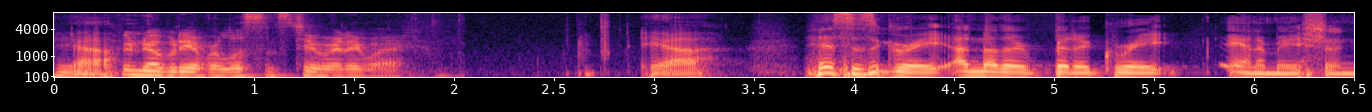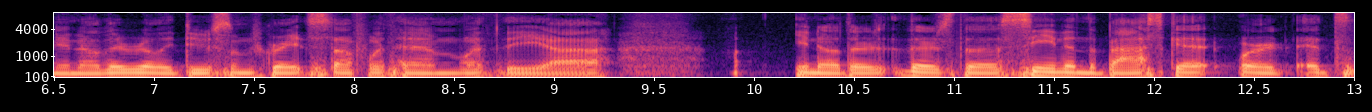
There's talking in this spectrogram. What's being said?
yeah, who nobody ever listens to anyway. yeah. Hiss is a great another bit of great animation. You know, they really do some great stuff with him. With the, uh, you know, there's there's the scene in the basket where it's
